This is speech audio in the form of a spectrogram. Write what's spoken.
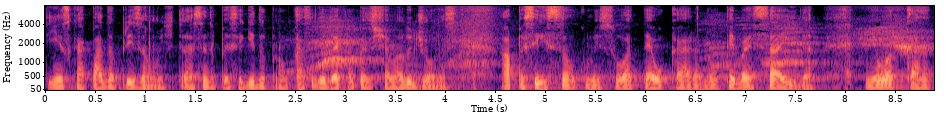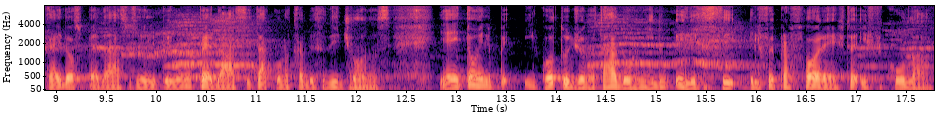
tinha escapado da prisão e estava sendo perseguido por um caçador de recompensas chamado Jonas. A perseguição começou até o cara não ter mais saída. Em uma casa caída aos pedaços, ele pegou um pedaço e tacou na cabeça de Jonas. E aí, então, ele, enquanto o Jonas estava dormindo, ele, se, ele foi para a floresta e ficou lá.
